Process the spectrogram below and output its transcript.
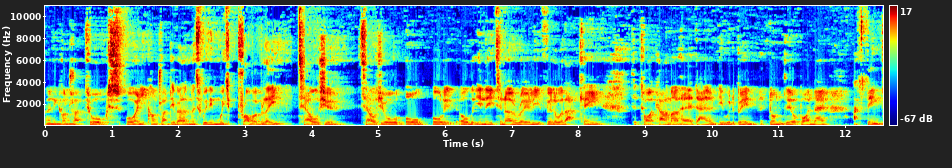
any contract talks or any contract developments with him, which probably tells you tells you all all all, it, all, that you need to know. Really, if Villa were that keen to tie Callum O'Hare down, it would have been a done deal by now. I think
